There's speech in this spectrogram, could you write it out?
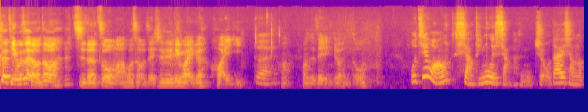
这个题目真的有那么值得做吗？或什么这就是另外一个怀疑对，啊。光是这一点就很多。我记得我好像想题目也想了很久，大概想了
